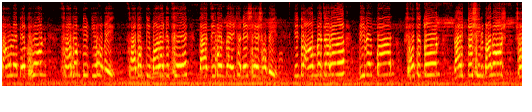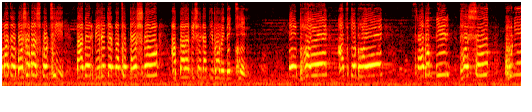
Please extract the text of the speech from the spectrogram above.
তাহলে দেখুন শ্রাবন্তীর কি হবে। শ্রাবন্তী মারা গেছে, তার জীবনটা এখানে শেষ হবে। কিন্তু আমরা যারা বিবেকবান, সচেতন, দায়িত্বশীল মানুষ, সমাজে বসবাস করছি, তাদের বিবেকের কাছে প্রশ্ন, আপনারা বিষয়টা কীভাবে দেখছেন? এই ভয়ে আজকে ভয়ে শ্রাবন্তীর ধর্ষক খুনি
